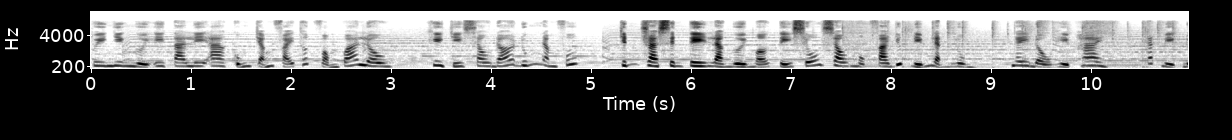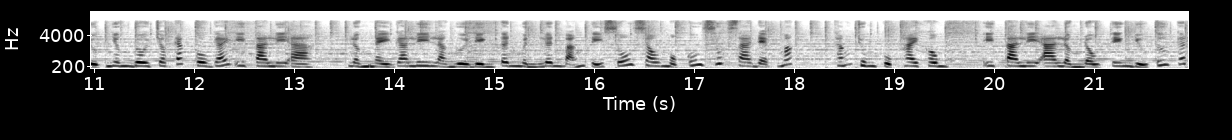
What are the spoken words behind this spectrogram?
Tuy nhiên người Italia cũng chẳng phải thất vọng quá lâu, khi chỉ sau đó đúng 5 phút, chính Jacinti là người mở tỷ số sau một pha dứt điểm lạnh lùng. Ngay đầu hiệp 2, cách biệt được nhân đôi cho các cô gái Italia. Lần này Gali là người điền tên mình lên bảng tỷ số sau một cú sút xa đẹp mắt, thắng chung cuộc 2-0. Italia lần đầu tiên dự tứ kết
